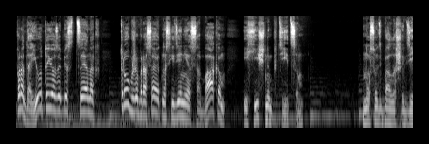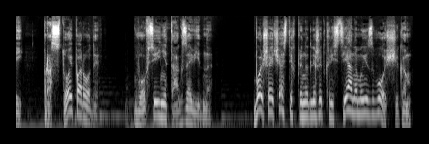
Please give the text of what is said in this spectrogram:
продают ее за бесценок, труп же бросают на съедение собакам и хищным птицам. Но судьба лошадей простой породы вовсе и не так завидна. Большая часть их принадлежит крестьянам и извозчикам,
